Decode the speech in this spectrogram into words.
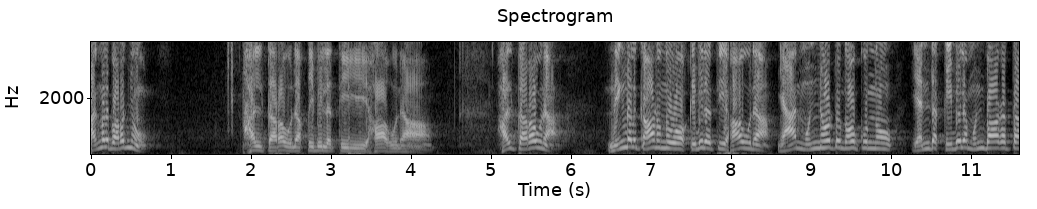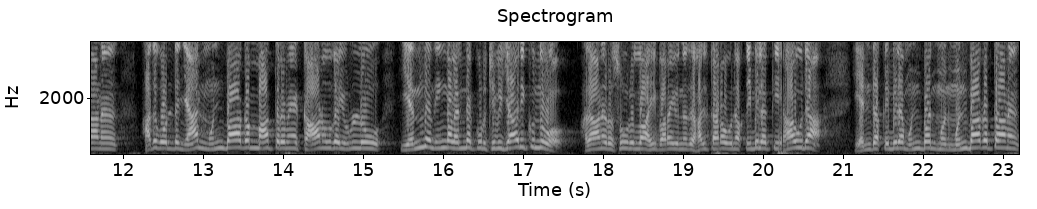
തങ്ങൾ പറഞ്ഞു ഹൽ തറൗന കിബിലത്തി ഹാഹുന ഹൽ തറൗന നിങ്ങൾ കാണുന്നുവോ കിബിലത്തി ഹാവുന? ഞാൻ മുന്നോട്ട് നോക്കുന്നു. എന്റെ കിബില മുൻഭാഗത്താണ്. അതുകൊണ്ട് ഞാൻ മുൻഭാഗം മാത്രമേ കാണുകയുള്ളൂ എന്ന് നിങ്ങൾ എന്നെക്കുറിച്ച് വിചാരിക്കുന്നുവോ? അതാണ് റസൂലുള്ളാഹി പറയുന്നത്. ഹൽ തറൗന കിബിലത്തി ഹാവുന? എന്റെ കിബില മുൻ- മുൻഭാഗത്താണ്.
